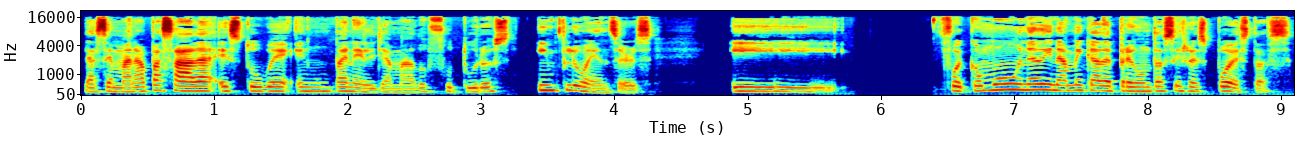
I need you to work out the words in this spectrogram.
La semana pasada estuve en un panel llamado Futuros Influencers y fue como una dinámica de preguntas y respuestas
